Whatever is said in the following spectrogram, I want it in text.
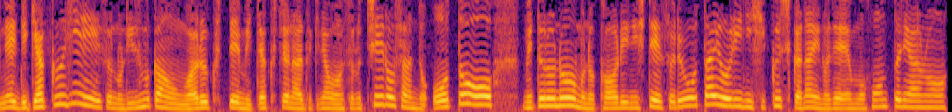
ー、ね、で、逆に、そのリズム感悪くてめちゃくちゃな好きなのは、そのチェロさんの音をメトロノームの代わりにして、それを頼りに弾くしかないので、もう本当にあの、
